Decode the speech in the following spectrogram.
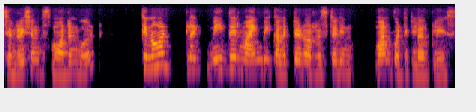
generation, this modern world, cannot like make their mind be collected or rested in one particular place.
